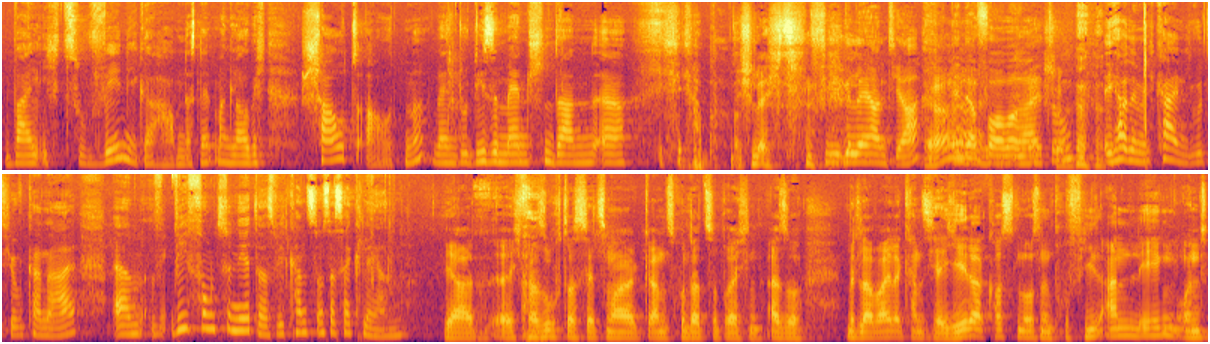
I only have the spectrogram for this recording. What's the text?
weil ich zu wenige habe. Das nennt man, glaube ich, Shoutout. Ne? Wenn du diese Menschen dann, äh, ich, ich habe schlecht viel gelernt, ja, ja in der Vorbereitung. Ich habe nämlich keinen YouTube-Kanal. Ähm, wie funktioniert das? Wie kannst du uns das erklären? Ja, ich versuche das jetzt mal ganz runterzubrechen. Also mittlerweile kann sich ja jeder kostenlos ein Profil anlegen und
